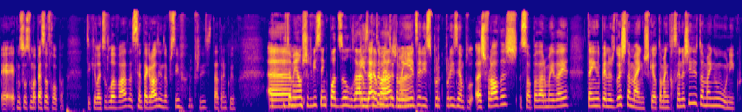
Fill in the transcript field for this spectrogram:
é, é como se fosse uma peça de roupa. Aquilo é tudo lavado, a 60 graus, ainda por cima, por isso está tranquilo. E Ahm, também é um serviço em que podes alugar um Exatamente, eu também é? ia dizer isso, porque, por exemplo, as fraldas, só para dar uma ideia, têm apenas dois tamanhos, que é o tamanho de recém-nascido e o tamanho único.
